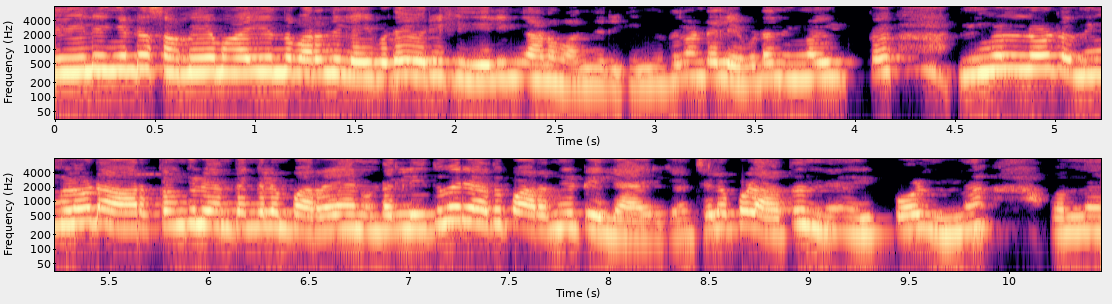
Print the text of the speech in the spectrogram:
ഹീലിംഗിന്റെ സമയമായി എന്ന് പറഞ്ഞില്ല? ഇവിടെ ഒരു ഹീലിംഗ് ആണ് വന്നിരിക്കുന്നത്. കണ്ടില്ലേ? ഇവിടെ നിങ്ങൾക്ക് നിങ്ങളോട് നിങ്ങളോട് ആർക്കെങ്കിലും എന്തെങ്കിലും പറയാനുണ്ടെങ്കിൽ ഇതുവരെ അത് പറഞ്ഞിട്ടില്ലായിരിക്കാം. ചിലപ്പോൾ അത് ഇപ്പോൾ ഇന്ന് ഒന്ന്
